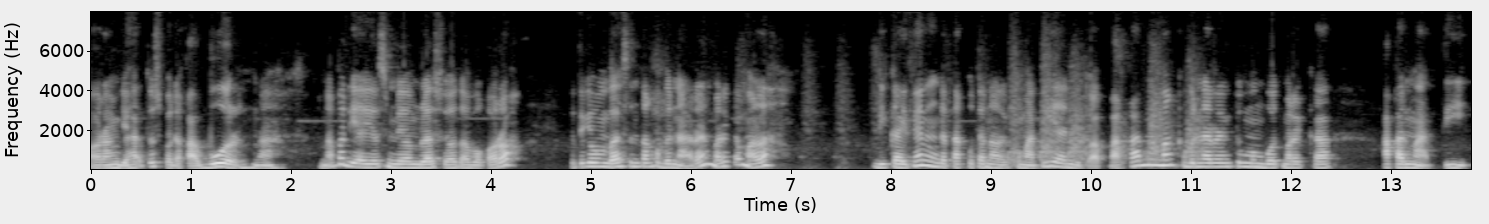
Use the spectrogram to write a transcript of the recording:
orang jahat terus pada kabur. Nah, kenapa di ayat 19 surat Al-Baqarah ketika membahas tentang kebenaran mereka malah dikaitkan dengan ketakutan oleh kematian gitu. Apakah memang kebenaran itu membuat mereka akan mati?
